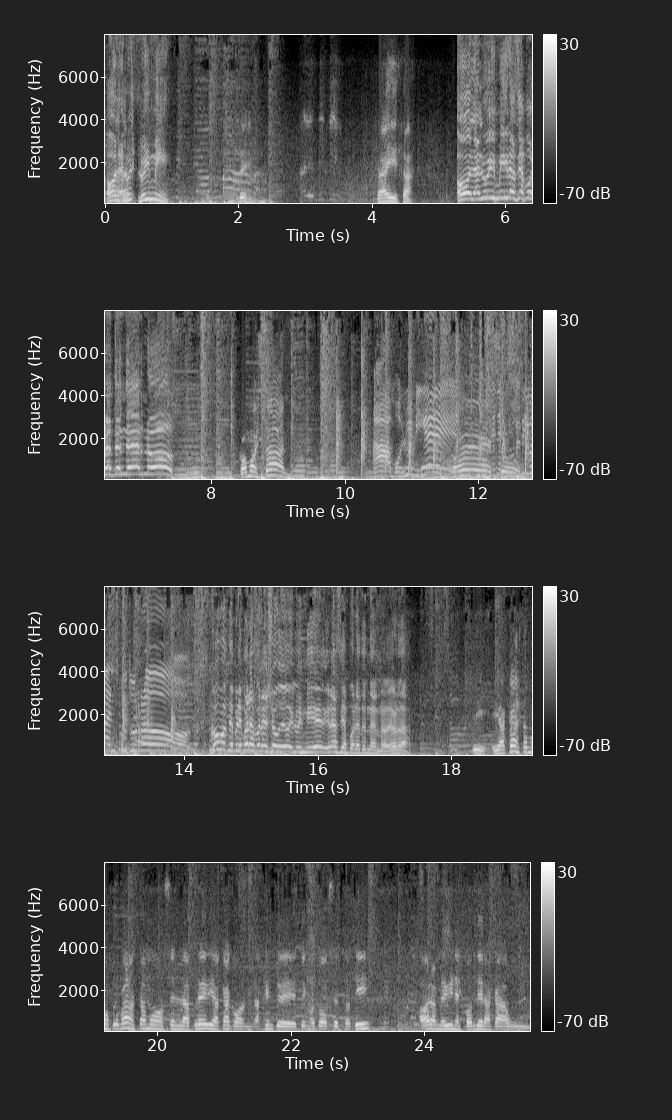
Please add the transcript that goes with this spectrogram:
Hola. Luis, Luismi. sí. Ahí está. Hola, Luismi, gracias por atendernos. ¿Cómo están? ¡Vamos, Luis Miguel! En Eso. exclusiva en Futurock. ¿Cómo te preparas para el show de hoy, Luis Miguel? Gracias por atendernos, de verdad. Sí, y acá estamos preparados, estamos en la previa acá con la gente de Tengo Todo Excepto a Ti. Ahora me vine a esconder acá a un,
